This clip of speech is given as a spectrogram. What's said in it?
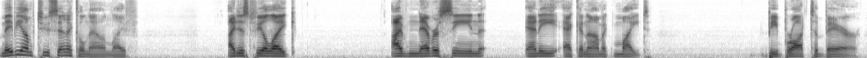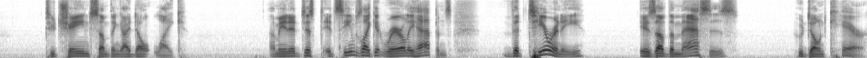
maybe I'm too cynical now in life. I just feel like I've never seen any economic might be brought to bear to change something I don't like. I mean, it just it seems like it rarely happens. The tyranny is of the masses who don't care.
